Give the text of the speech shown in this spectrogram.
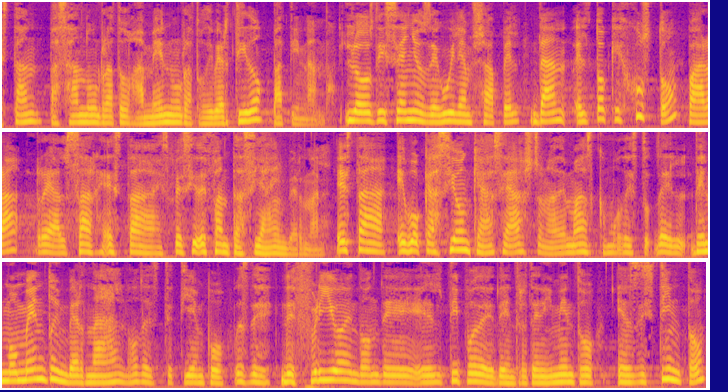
están pasando un rato ameno, un rato divertido, patinando. Los diseños de William Chappell dan el toque justo para realzar esta especie de fantasía invernal. Esta evocación que hace Ashton, además, como de esto, del, momento invernal, ¿no? De este tiempo, pues de, frío en donde el tipo de, de entretenimiento es distinto,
